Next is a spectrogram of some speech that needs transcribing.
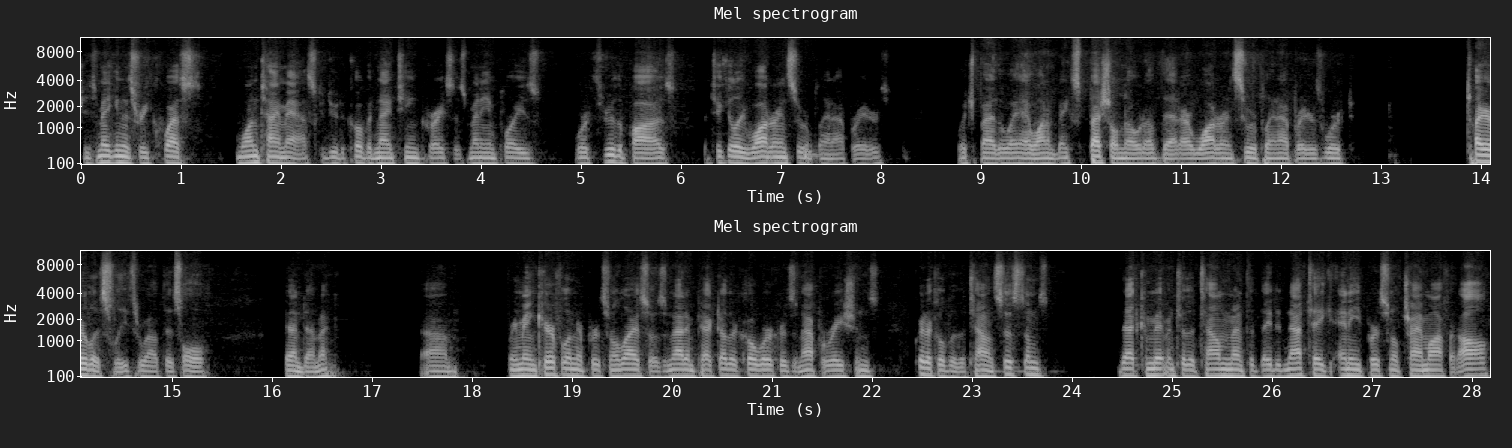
She's making this request one-time ask due to COVID-19 crisis. Many employees worked through the pause, particularly water and sewer plant operators which by the way, I want to make special note of that our water and sewer plant operators worked tirelessly throughout this whole pandemic. Um, Remain careful in their personal lives so as to not impact other coworkers and operations critical to the town systems. That commitment to the town meant that they did not take any personal time off at all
